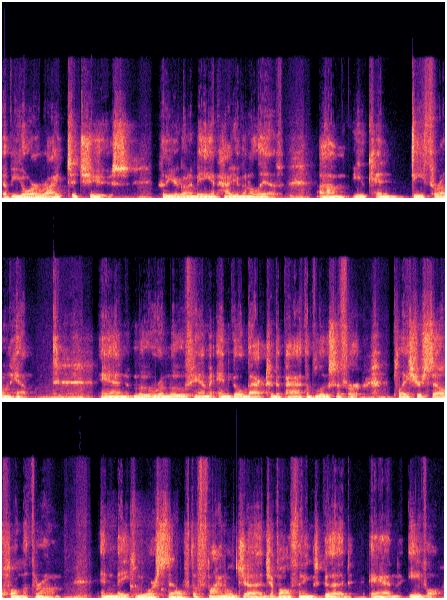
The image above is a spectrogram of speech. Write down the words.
of your right to choose who you're going to be and how you're going to live, um, you can dethrone him and move, remove him and go back to the path of Lucifer. Place yourself on the throne and make yourself the final judge of all things good and evil.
